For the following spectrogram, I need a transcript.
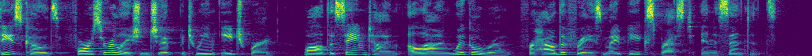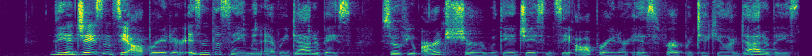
These codes force a relationship between each word, while at the same time allowing wiggle room for how the phrase might be expressed in a sentence. The adjacency operator isn't the same in every database, so if you aren't sure what the adjacency operator is for a particular database,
